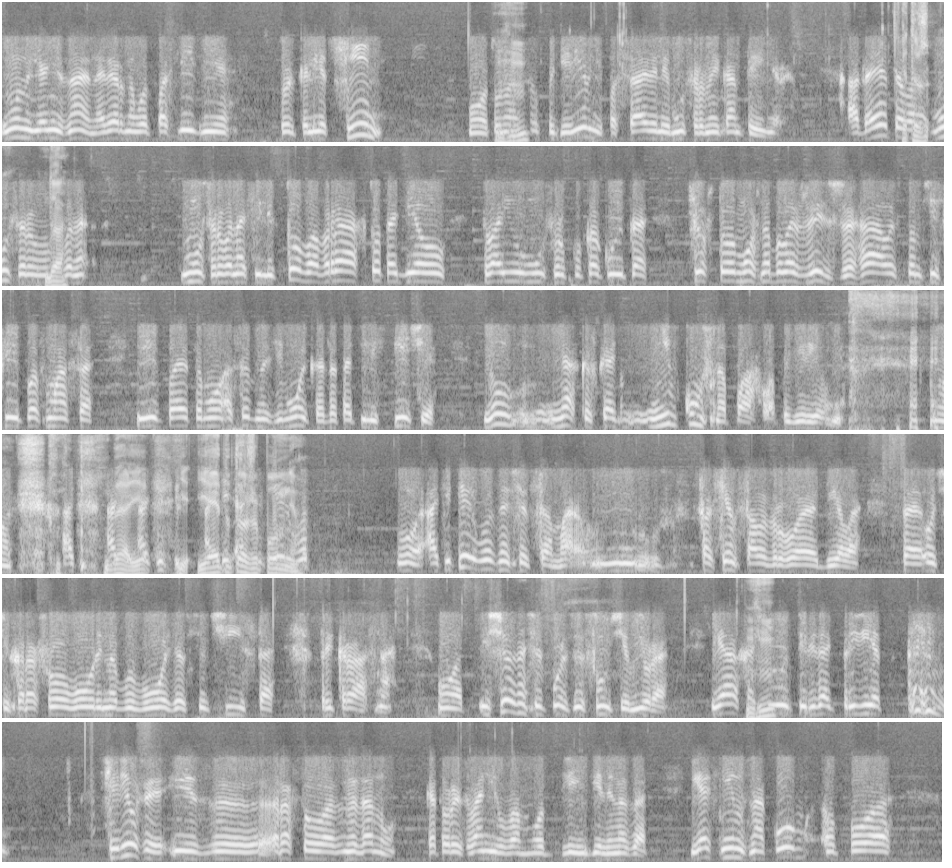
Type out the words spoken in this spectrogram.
ну, я не знаю, наверное, вот последние только лет семь вот, у угу. нас по деревне поставили мусорные контейнеры. А до этого Это ж... мусор да мусор выносили кто во враг, кто-то делал свою мусорку какую-то. Все, что можно было сжечь, сжигалось, в том числе и пластмасса. И поэтому, особенно зимой, когда топились печи, ну, мягко сказать, невкусно пахло по деревне. Да, я это тоже помню. А теперь вот, значит, сама совсем стало другое дело – очень хорошо, вовремя вывозят, все чисто, прекрасно. Вот. Еще, значит, пользуясь случаем, Юра, я угу. хочу передать привет Сереже из э, Ростова-на-Дону, который звонил вам вот две недели назад. Я с ним знаком по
